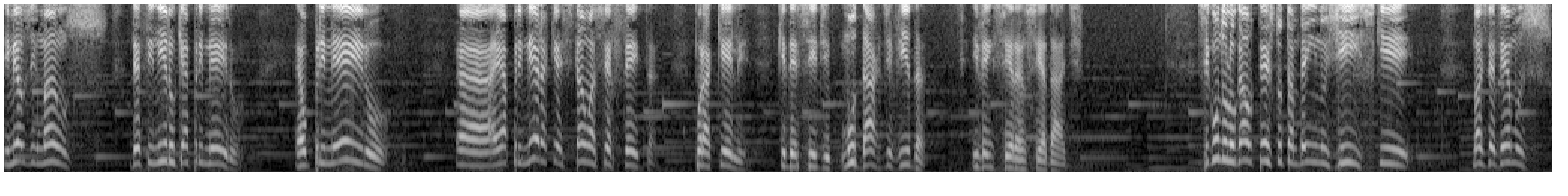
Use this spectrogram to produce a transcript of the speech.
E meus irmãos, definir o que é primeiro, é o primeiro, é, é a primeira questão a ser feita por aquele que decide mudar de vida e vencer a ansiedade. Segundo lugar, o texto também nos diz que nós devemos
